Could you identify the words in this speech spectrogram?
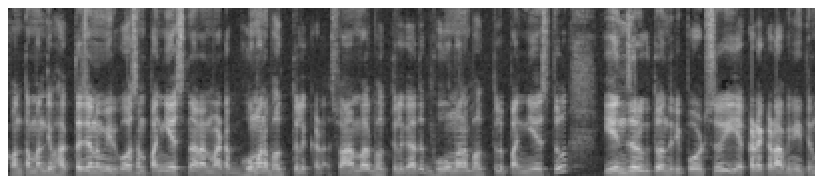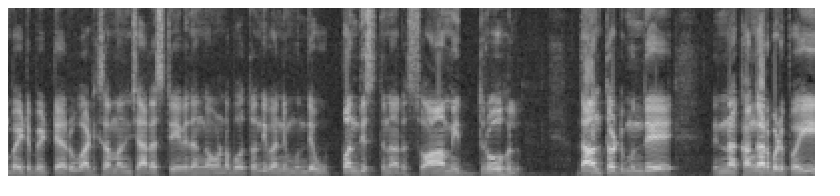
కొంతమంది భక్తజనం వీరి కోసం పనిచేస్తున్నారనమాట భూమన భక్తులు ఇక్కడ. స్వామివారి భక్తులు కాదు భూమన భక్తులు పనిచేస్తూ ఏం జరుగుతోంది రిపోర్ట్స్ ఎక్కడెక్కడ అవినీతిని బయట పెట్టారు వాటికి సంబంధించి అరెస్ట్ ఏ విధంగా ఉండబోతోంది ఇవన్నీ ముందే ఉప్పందిస్తున్నారు స్వామి ద్రోహులు. దాంతో ముందే నిన్న కంగారు పడిపోయి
